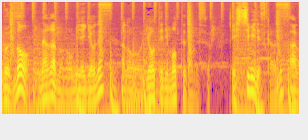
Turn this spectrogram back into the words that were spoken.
分の長野のお土産をね、あの、両手に持ってたんですよ。え、七味ですからね、あの、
